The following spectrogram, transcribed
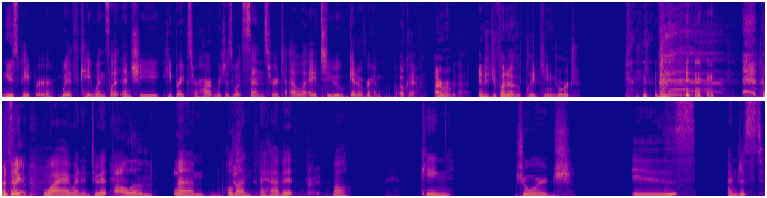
newspaper with Kate Winslet, and she he breaks her heart, which is what sends her to L.A. to get over him. Okay, I remember that. And did you find out who played King George? That's okay. like why I went into it. I'll um. Well, um, hold just- on, I have it. All right. Well, King George is. I'm just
